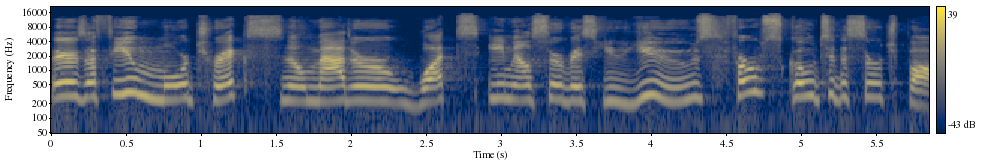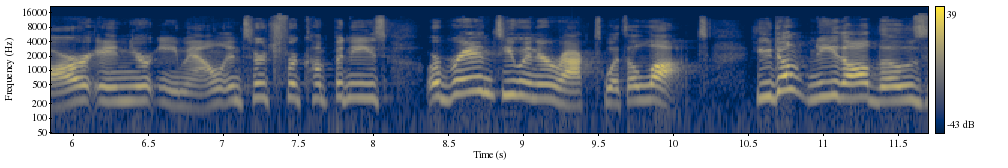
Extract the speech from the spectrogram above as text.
There's a few more tricks no matter what email service you use. First, go to the search bar in your email and search for companies or brands you interact with a lot. You don't need all those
